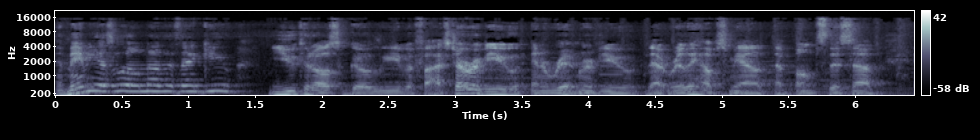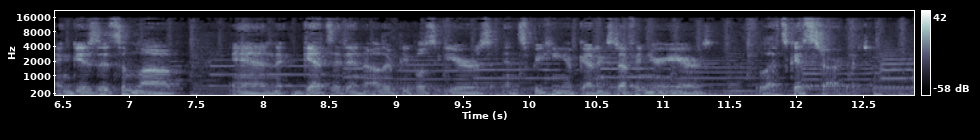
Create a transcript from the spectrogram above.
And maybe as a little another thank you, you could also go leave a five star review and a written review that really helps me out, that bumps this up and gives it some love and gets it in other people's ears. And speaking of getting stuff in your ears, let's get started.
